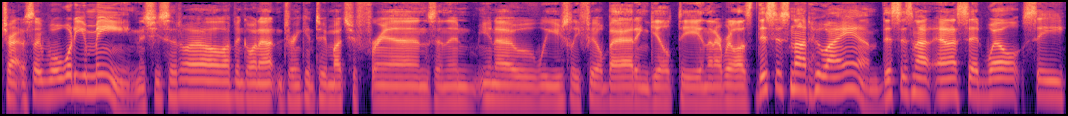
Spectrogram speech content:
trying to say, well, what do you mean? And she said, well, I've been going out and drinking too much with friends, and then, you know, we usually feel bad and guilty. And then I realized this is not who I am. This is not, and I said, well, see,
